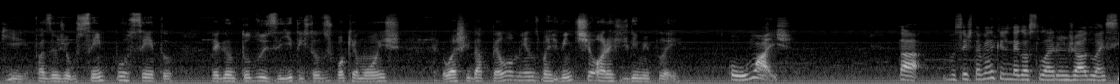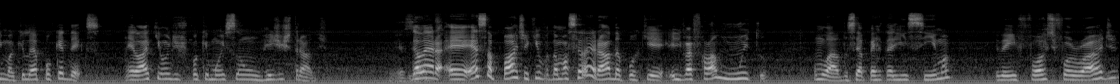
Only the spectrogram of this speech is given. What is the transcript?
que fazer o jogo 100%, pegando todos os itens, todos os Pokémons, eu acho que dá pelo menos umas 20 horas de gameplay. ou mais. Tá, você está vendo aquele negócio laranjado lá em cima? Aquilo é a Pokédex. É lá que onde os Pokémons são registrados. Exato. Galera, é, essa parte aqui eu vou dar uma acelerada porque ele vai falar muito. Vamos lá, você aperta ali em cima, vem Force Forward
